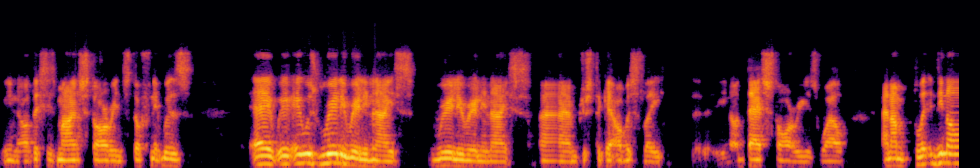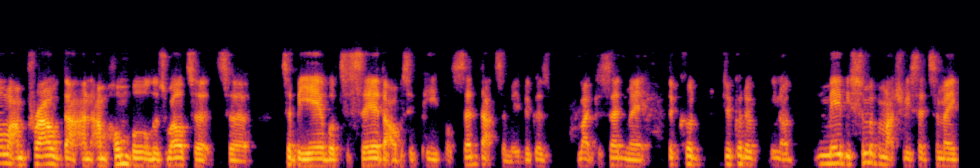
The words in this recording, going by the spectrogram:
you know, this is my story and stuff. And it was, it, it was really, really nice, really, really nice. Um, just to get obviously, you know, their story as well. And I'm, you know, I'm proud that, and I'm humbled as well to to to be able to say that. Obviously, people said that to me because, like I said, mate, they could they could have, you know, maybe some of them actually said to me,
